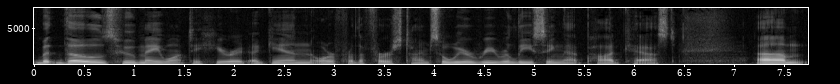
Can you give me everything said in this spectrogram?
but those who may want to hear it again or for the first time. So we're re releasing that podcast. Um,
